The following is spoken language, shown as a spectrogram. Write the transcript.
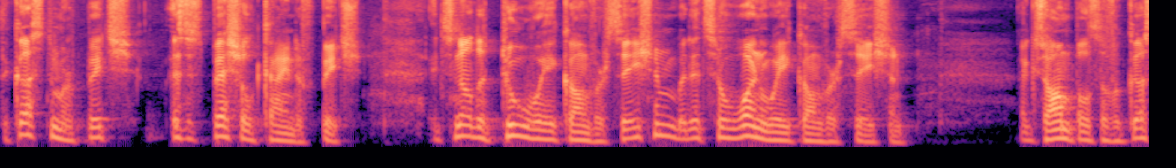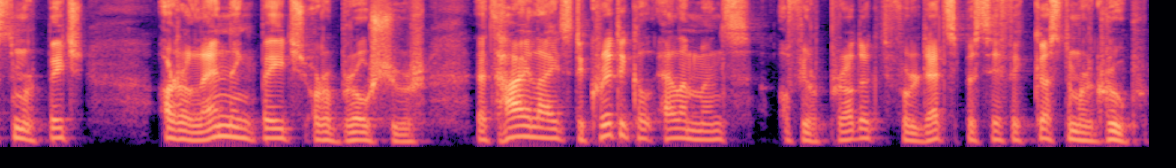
The customer pitch is a special kind of pitch. It's not a two-way conversation, but it's a one-way conversation. Examples of a customer pitch are a landing page or a brochure that highlights the critical elements of your product for that specific customer group.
